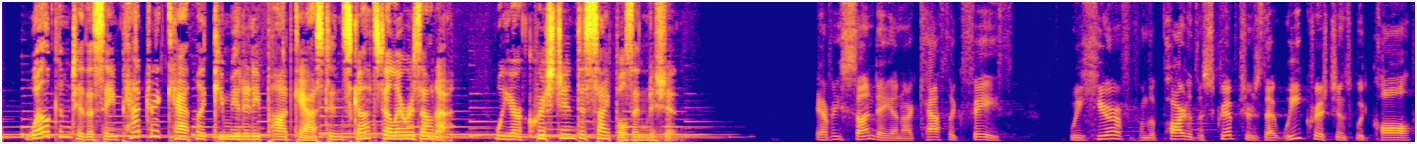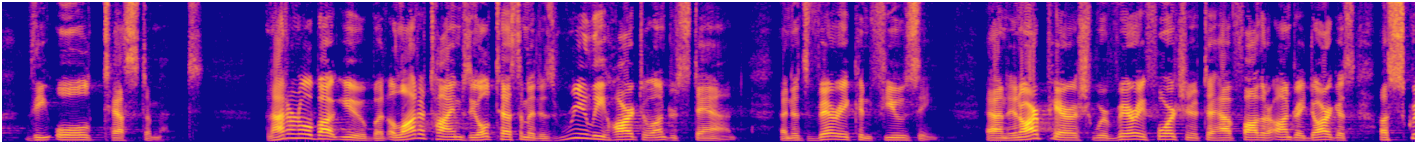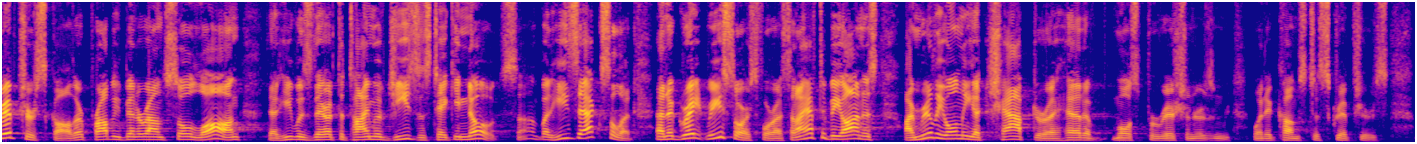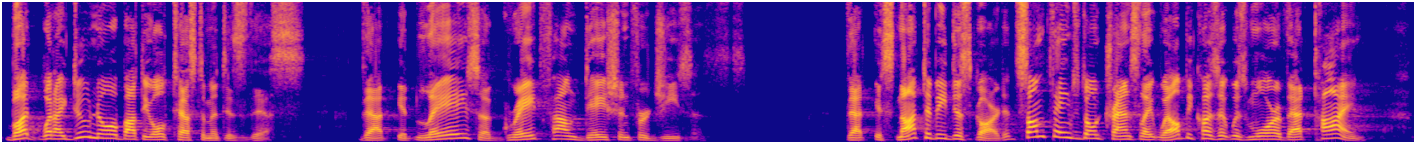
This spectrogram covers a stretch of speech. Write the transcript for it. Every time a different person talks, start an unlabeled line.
Welcome to the St. Patrick Catholic Community Podcast in Scottsdale, Arizona. We are Christian disciples in mission.
Every Sunday in our Catholic faith, we hear from the part of the scriptures that we Christians would call the Old Testament. And I don't know about you, but a lot of times the Old Testament is really hard to understand and it's very confusing. And in our parish, we're very fortunate to have Father Andre Dargis, a scripture scholar, probably been around so long that he was there at the time of Jesus taking notes. Uh, but he's excellent and a great resource for us. And I have to be honest, I'm really only a chapter ahead of most parishioners when it comes to scriptures. But what I do know about the Old Testament is this that it lays a great foundation for Jesus that it's not to be discarded. Some things don't translate well because it was more of that time.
